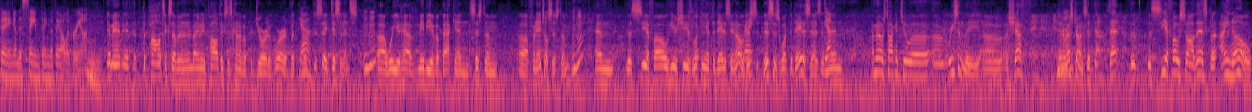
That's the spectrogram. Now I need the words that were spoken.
thing and the same thing that they all agree on. Yeah, I mean, it, the, the politics of it, and I mean, politics is kind of a pejorative word, but Yeah. just say dissonance, uh, where you have maybe you have a back-end system, uh, financial system, and the CFO, he or she is looking at the data saying, oh, this, Right. this is what the data says, and Yep. then, I mean, I was talking to uh, uh, recently uh, a chef in a restaurant said that, that the, the CFO saw this, but I know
